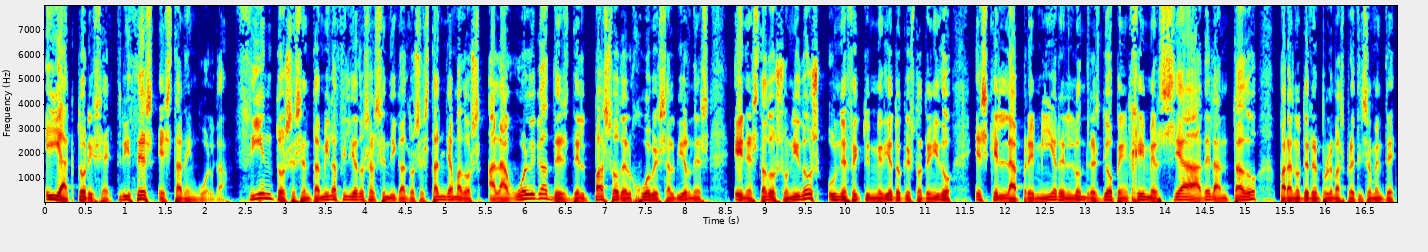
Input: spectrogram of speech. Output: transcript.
y actores y actrices están en huelga. 160.000 afiliados al sindicato están llamados a la huelga desde el paso del jueves al viernes en Estados Unidos. Un efecto inmediato que esto ha tenido es que la premiere en Londres de Oppenheimer se ha adelantado para no tener problemas precisamente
